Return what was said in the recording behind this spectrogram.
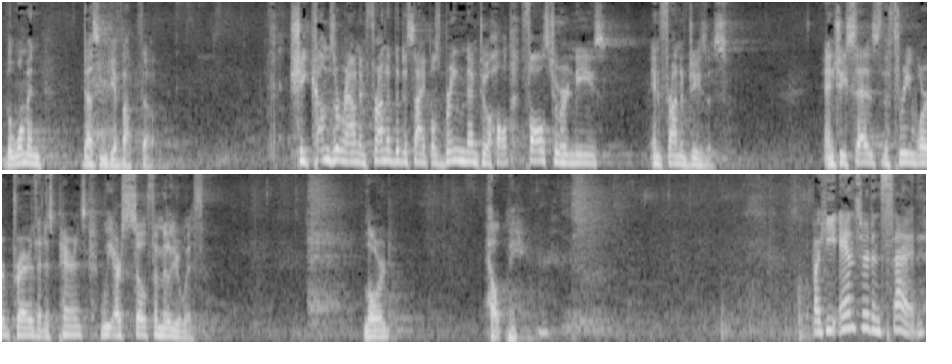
The woman doesn't give up, though. She comes around in front of the disciples, bringing them to a halt, falls to her knees in front of Jesus. And she says the three word prayer that as parents we are so familiar with Lord, help me. But he answered and said,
